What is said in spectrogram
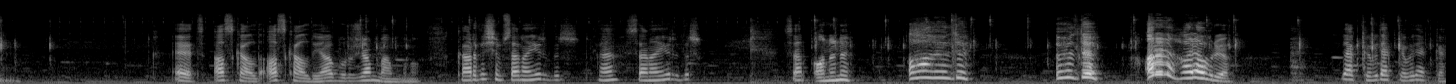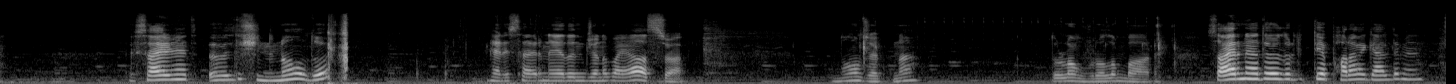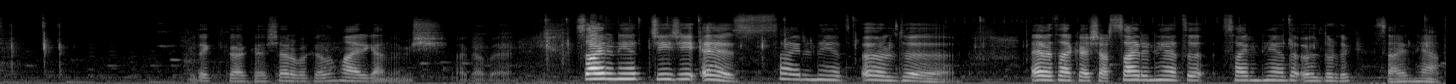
Evet az kaldı az kaldı ya vuracağım ben bunu. Kardeşim sen hayırdır? Ha? Sen hayırdır? Sen anını. Aa öldü. Öldü. Ananı hala vuruyor. Bir dakika bir dakika bir dakika. E, Sirenet öldü şimdi ne oldu? Yani Sirenet'in canı bayağı az şu an. Ne olacak buna? Dur lan vuralım bari. Siren Head'i öldürdük diye para geldi mi? Bir dakika arkadaşlar bakalım. Hayır gelmemiş. Aga be. Siren Head GGS. Siren Head öldü. Evet arkadaşlar Siren Head'ı Siren Head'ı öldürdük. Siren Head.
